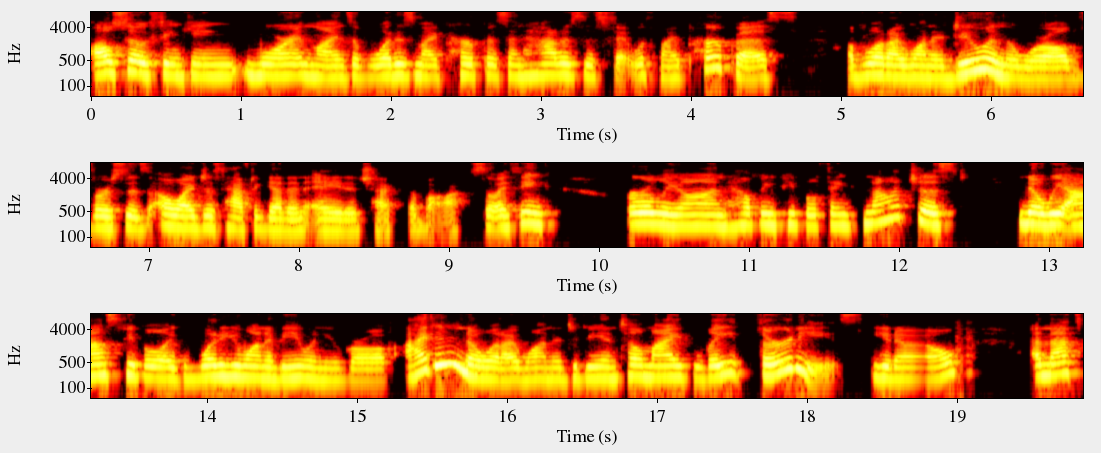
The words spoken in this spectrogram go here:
also thinking more in lines of what is my purpose and how does this fit with my purpose of what I want to do in the world versus oh I just have to get an A to check the box. So I think early on helping people think not just you know, we ask people like, what do you want to be when you grow up? I didn't know what I wanted to be until my late 30s, you know, and that's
